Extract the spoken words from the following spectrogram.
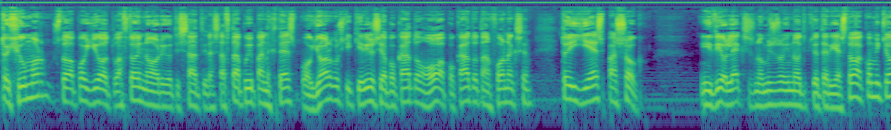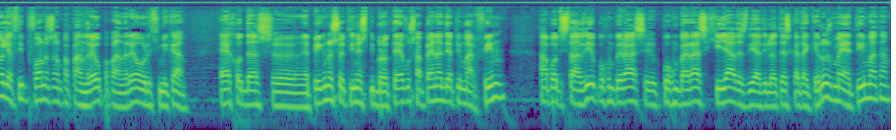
Το χιούμορ στο απόγειό του. Αυτό είναι όριο της σάτυρας. Αυτά που είπαν χτες ο Γιώργος και κυρίως οι από κάτω, ο από κάτω, όταν φώναξε το υγιές Πασόκ. Οι δύο λέξεις νομίζω είναι ότι πιο ταιριαστό. Ακόμη και όλοι αυτοί που φώναζαν Παπανδρέου, Παπανδρέου ρυθμικά. Έχοντας ε, επίγνωση ότι είναι στην πρωτεύουσα απέναντι από τη Μαρφίν, από τη σταδίου που έχουν περάσει, που έχουν περάσει χιλιάδες διαδηλωτές κατά καιρούς με αιτήματα.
